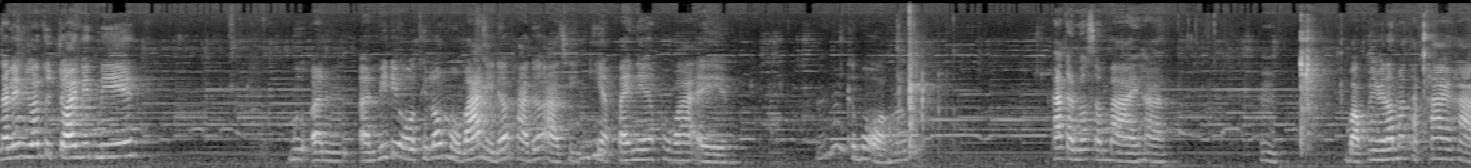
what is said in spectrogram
นาเล่นย้อนจุดจอยวิดมีมืออันอันวิดีโอที่ลงหมู่บ้านนี่เด้อค่ะ เด้ออาจสิเงียบไปเนี่ยเพราะว่าไอ้อืมคือบ่ออกเนาะ ถ้ากันว่าสำบายค่ะ อืมบอกไปแล้วมาทักทายค่ะ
